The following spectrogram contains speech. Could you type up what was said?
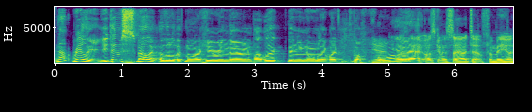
not really. You do smell it a little bit more here and there in public than you normally would before. Yeah. I was going to say, I d- for me, I,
